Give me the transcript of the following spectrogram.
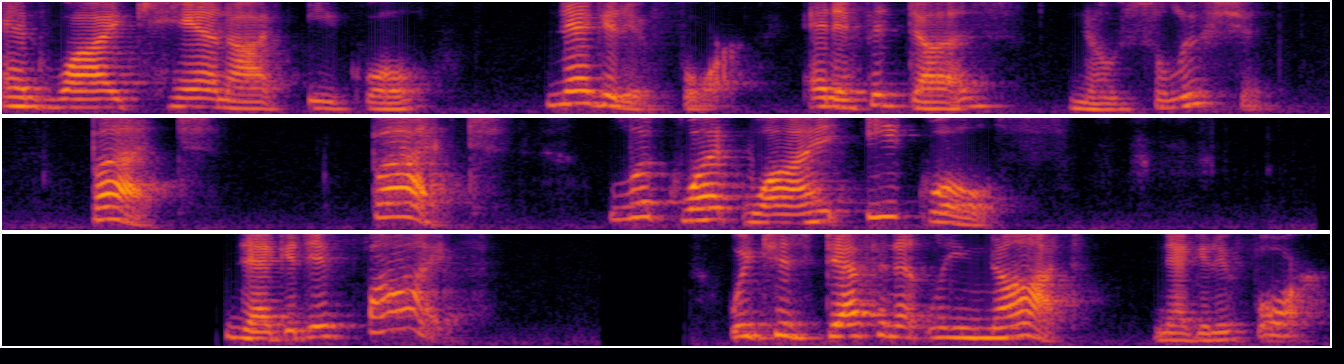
and y cannot equal negative 4. And if it does, no solution. But, but, Look what y equals. Negative 5, which is definitely not negative 4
